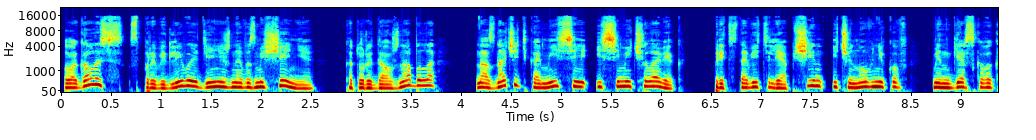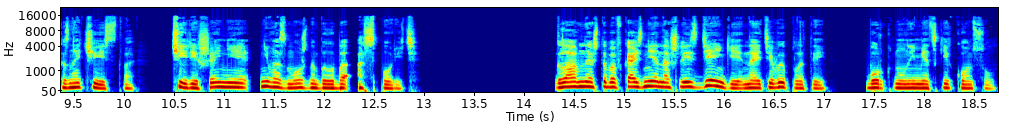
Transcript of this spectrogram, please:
полагалось справедливое денежное возмещение, которое должна была назначить комиссия из семи человек, представителей общин и чиновников Менгерского казначейства, чьи решения невозможно было бы оспорить. Главное, чтобы в казне нашлись деньги на эти выплаты, буркнул немецкий консул.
